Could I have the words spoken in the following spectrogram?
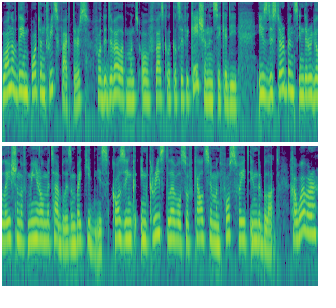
One of the important risk factors for the development of vascular calcification in CKD is disturbance in the regulation of mineral metabolism by kidneys, causing increased levels of calcium and phosphate in the blood. However,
